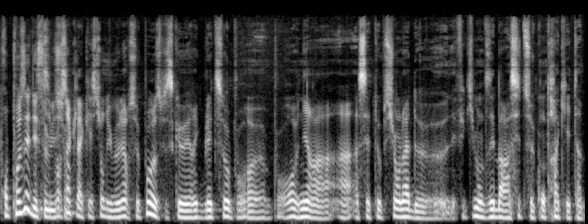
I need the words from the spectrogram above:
proposer des solutions. C'est pour ça que la question du meneur se pose, parce que Eric Bledsoe, pour, euh, pour revenir à, cette option-là de effectivement de se débarrasser de ce contrat qui est, un,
